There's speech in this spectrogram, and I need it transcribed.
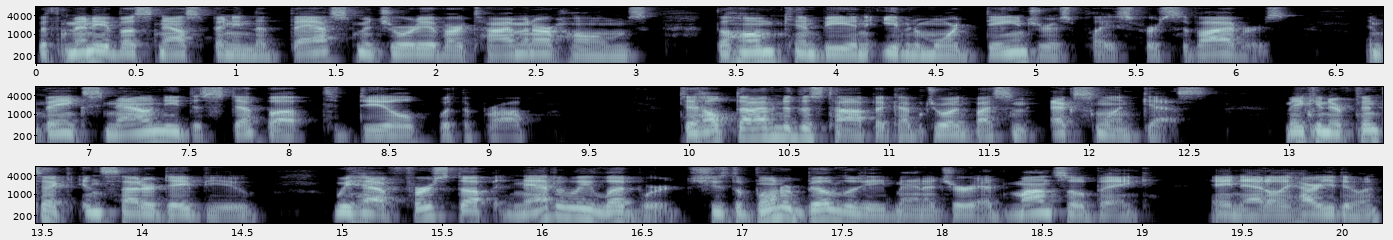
With many of us now spending the vast majority of our time in our homes, the home can be an even more dangerous place for survivors, and banks now need to step up to deal with the problem. To help dive into this topic, I'm joined by some excellent guests. Making their FinTech Insider debut, we have first up Natalie Ledward. She's the vulnerability manager at Monzo Bank. Hey, Natalie, how are you doing?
